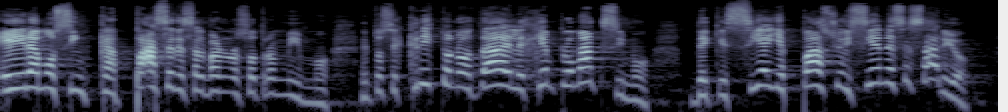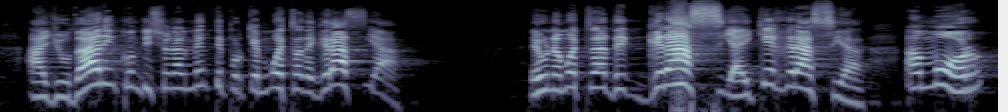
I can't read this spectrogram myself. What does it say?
Éramos incapaces de salvarnos nosotros mismos. Entonces Cristo nos da el ejemplo máximo de que sí hay espacio y sí es necesario ayudar incondicionalmente porque es muestra de gracia. Es una muestra de gracia. ¿Y qué es gracia? Amor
